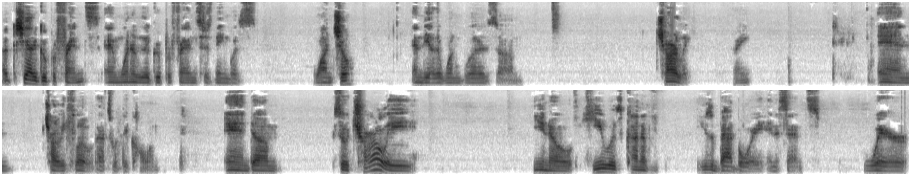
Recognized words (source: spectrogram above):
uh, she had a group of friends, and one of the group of friends, his name was Juancho, and the other one was um, Charlie, right? And Charlie Flow, that's what they call him. And um, so Charlie, you know, he was kind of, he was a bad boy in a sense, where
